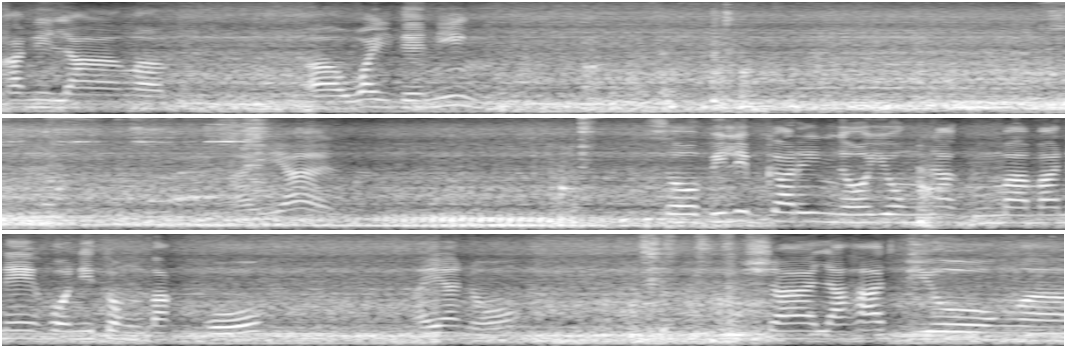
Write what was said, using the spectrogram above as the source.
kanilang ah, widening. Ayan. So believe ka rin no yung nagmamaneho nitong bakko. Ayan no. Siya lahat yung ah,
